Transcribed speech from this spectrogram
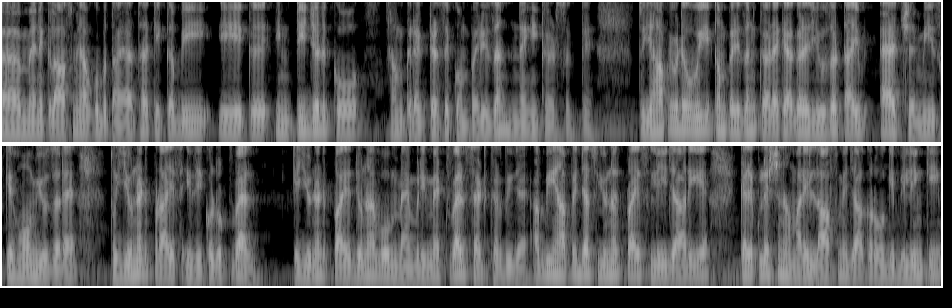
मैंने क्लास में आपको बताया था कि कभी एक इंटीजर को हम करेक्टर से कंपैरिजन नहीं कर सकते। तो यहाँ पे बेटे वो ये कंपैरिजन कर रहा है कि अगर यूज़र टाइप एच है मीन्स के होम यूज़र है तो unit price is equal to twelve कि यूनिट प्राइस जो है वो मेमोरी में ट्वेल्व सेट कर दी जाए। अभी यहाँ पे जस्ट यूनिट प्राइस ली जा रही है। कैलकुलेशन हमारी लास्ट में जाकर होगी बिलिंग की।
